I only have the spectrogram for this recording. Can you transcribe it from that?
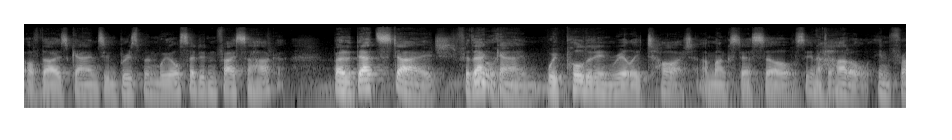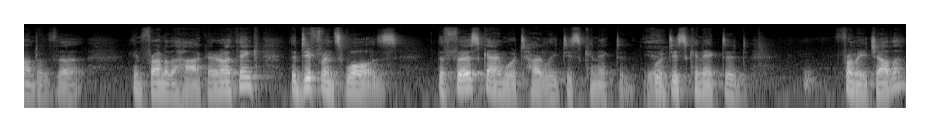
of those games in Brisbane, we also didn't face the haka. But at that stage, for that really? game, we pulled it in really tight amongst ourselves in a okay. huddle in front of the in front of the haka. And I think the difference was the first game we were totally disconnected. Yeah. We were disconnected from each other.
